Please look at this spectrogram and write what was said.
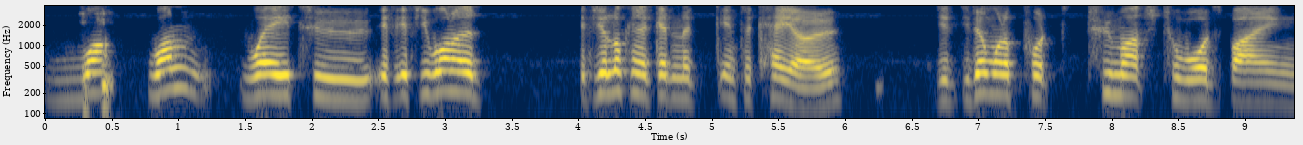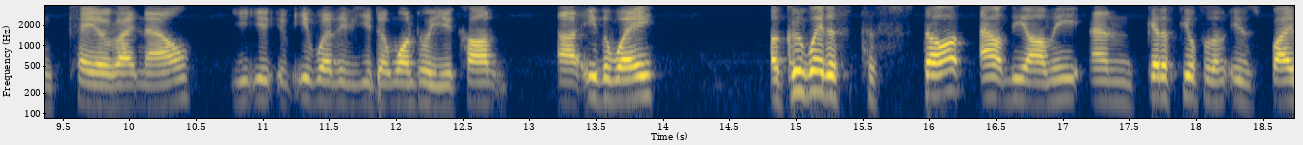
one one way to if, if you want to if you're looking at getting a, into KO, you, you don't want to put too much towards buying KO right now. You, you, you- whether you don't want to or you can't. Uh, either way, a good way to to start out the army and get a feel for them is by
